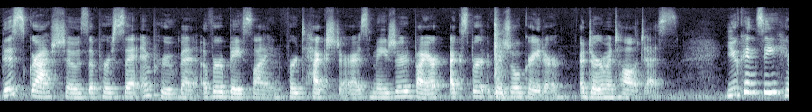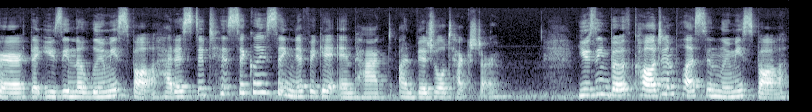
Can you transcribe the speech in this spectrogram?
This graph shows the percent improvement over baseline for texture as measured by our expert visual grader, a dermatologist. You can see here that using the Lumi Spa had a statistically significant impact on visual texture. Using both Collagen Plus and Lumi Spa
